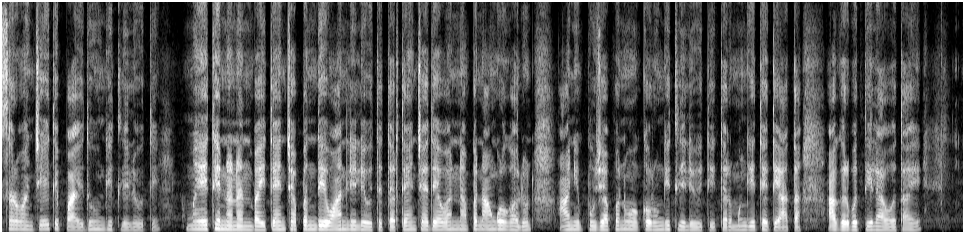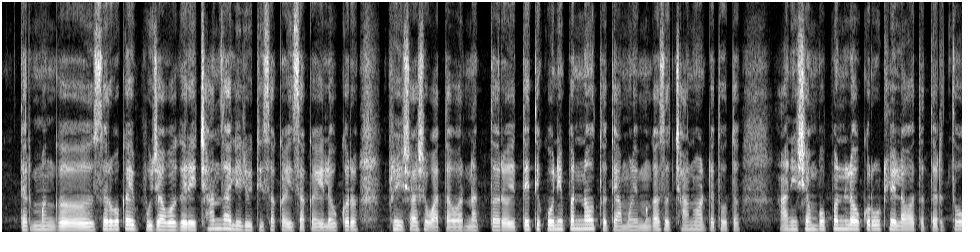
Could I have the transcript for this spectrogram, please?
सर्वांचे येथे पाय धुवून घेतलेले होते. मग येथे ननंदबाई त्यांच्या पण देव आणलेले होते तर त्यांच्या देवांना पण आंघोळ घालून आणि पूजा पण व- करून घेतलेली होती. तर मग येथे ते आता अगरबत्ती लावत आहे. तर मग सर्व काही पूजा वगैरे छान झालेली होती. सकाळी सकाळी लवकर फ्रेश अशा वातावरणात. तर तेथे कोणी पण नव्हतं त्यामुळे मग असं छान वाटत होतं. आणि शंभू पण लवकर उठलेला होता तर तो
